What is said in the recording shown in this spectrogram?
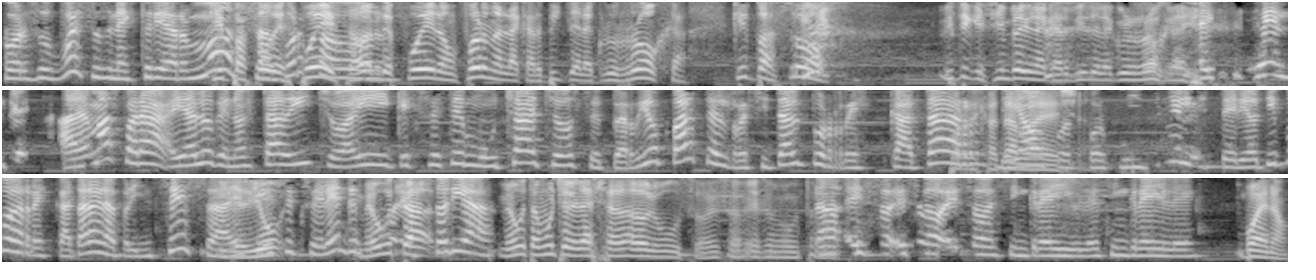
Por supuesto, es una historia hermosa. ¿Qué pasó por después? ¿A dónde fueron? ¿Fueron a la carpita de la Cruz Roja? ¿Qué pasó? Viste que siempre hay una carpita de la Cruz Roja ahí. Excelente. Además, para, hay algo que no está dicho ahí, que es este muchacho se perdió parte del recital por rescatar, Por digamos, por, por cumplir el estereotipo de rescatar a la princesa. Es, dio- es excelente. Me gusta, historia. me gusta mucho que le haya dado el buzo. Eso, eso me gusta No, mucho. eso, eso, eso es increíble, es increíble. Bueno,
